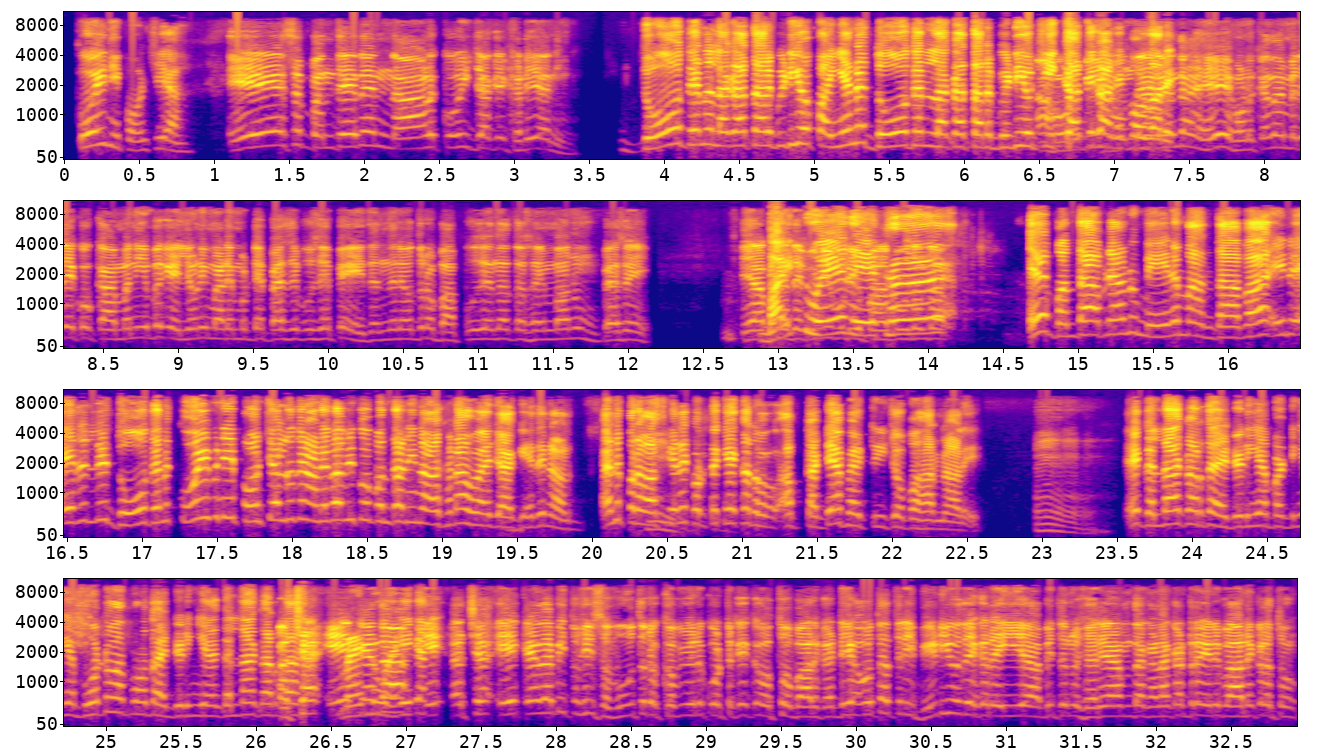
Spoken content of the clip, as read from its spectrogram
ਕੋਈ ਨਹੀਂ ਪਹੁੰਚਿਆ। ਇਸ ਬੰਦੇ ਦੇ ਨਾਲ ਕੋਈ ਜਾ ਕੇ ਖੜਿਆ ਨਹੀਂ। ਦੋ ਦਿਨ ਲਗਾਤਾਰ ਵੀਡੀਓ ਪਾਈਆਂ ਨੇ ਦੋ ਦਿਨ ਲਗਾਤਾਰ ਵੀਡੀਓ ਚੀਕਾ ਹੁੰਦਾ ਪਾਉਂਦਾ ਰਹੇ ਇਹ ਹੁਣ ਕਹਿੰਦਾ ਮੇਰੇ ਕੋਲ ਕੰਮ ਨਹੀਂ ਬਘੇਲੇ ਹੋਣੀ ਮਾੜੇ ਮੋਟੇ ਪੈਸੇ ਪੂਸੇ ਭੇਜ ਦਿੰਦੇ ਨੇ ਉਧਰੋਂ ਬਾਪੂ ਦੇਂਦਾ ਤਸੇਮਾ ਨੂੰ ਪੈਸੇ। ਬਾਈ ਤੇ ਇਹ ਦੇਖ। ਇਹ ਬੰਦਾ ਆਪਣੇ ਆਪ ਨੂੰ ਮੇਨ ਮੰਨਦਾ ਵਾ ਇਹਦੇ ਲਈ ਦੋ ਦਿਨ ਕੋਈ ਵੀ ਨਹੀਂ ਪਹੁੰਚਿਆ ਲੁਧਿਆਣੇ ਦਾ ਵੀ ਕੋਈ ਬੰਦਾ ਨਹੀਂ ਨਾਲ ਖੜਾ ਹੋਇਆ ਜਾ ਕੇ ਇਹਦੇ ਨਾਲ। ਇਹਨੇ ਪ੍ਰਵਾਸੀਆਂ ਨੇ ਕੁੱਟ ਕੇ ਘਰੋਂ ਆਪ ਕੱਢਿਆ ਫੈਕਟਰੀ ਚੋਂ ਬਾਹਰ ਨਾਲੇ। ਹੂੰ। ਇਹ ਗੱਲਾਂ ਕਰਦਾ ਐਡੜੀਆਂ ਵੱਡੀਆਂ ਫੋਟੋਆਂ ਪਾਉਂਦਾ ਐਡੜੀਆਂ ਗੱਲਾਂ ਕਰਦਾ। ਅੱਛਾ ਇਹ ਕਹਿੰਦਾ ਅੱਛਾ ਇਹ ਕਹਿੰਦਾ ਵੀ ਤੁਸੀਂ ਸਬੂਤ ਰੱਖੋ ਵੀ ਉਹਨੇ ਕੁੱਟ ਕੇ ਉੱਥੋਂ ਬਾਹਰ ਕੱਢਿਆ ਉਹ ਤਾਂ ਤੇਰੀ ਵੀਡੀਓ ਦੇਖ ਰਹੀ ਆ ਵੀ ਤੈਨੂੰ ਸ਼ਰੇਆਮ ਦਾ ਗਾਣਾ ਕੱਢ ਰਹੇ ਨੇ ਬਾਹਰ ਨਿਕਲ ਤੋਂ।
